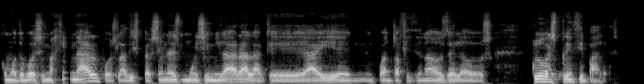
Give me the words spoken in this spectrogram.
como te puedes imaginar, pues la dispersión es muy similar a la que hay en, cuanto a aficionados de los clubes principales,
